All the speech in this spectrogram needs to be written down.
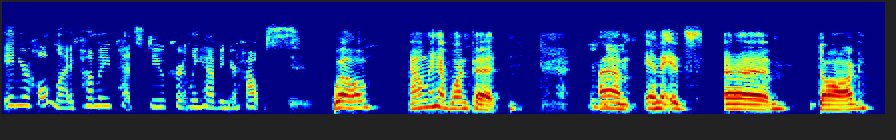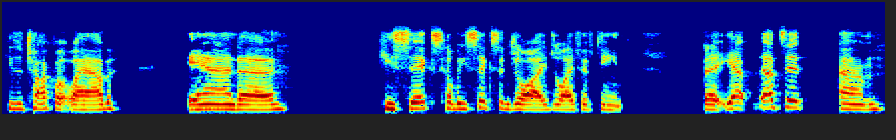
in your home life, how many pets do you currently have in your house? Well, I only have one pet. Mm-hmm. Um, and it's a dog. He's a chocolate lab. And uh he's six. He'll be six in July, July 15th. But yep, that's it. Um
